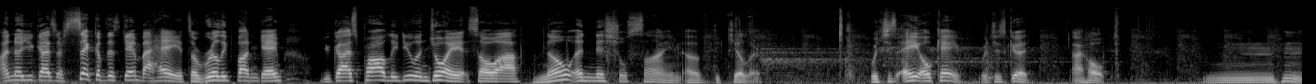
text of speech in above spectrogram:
I know you guys are sick of this game, but hey, it's a really fun game. You guys probably do enjoy it, so uh, no initial sign of the killer. Which is A-okay, which is good, I hope. Mm-hmm.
